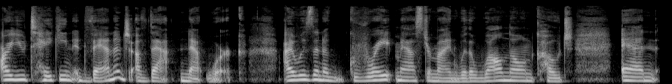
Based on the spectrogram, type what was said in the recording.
Are you taking advantage of that network? I was in a great mastermind with a well known coach and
